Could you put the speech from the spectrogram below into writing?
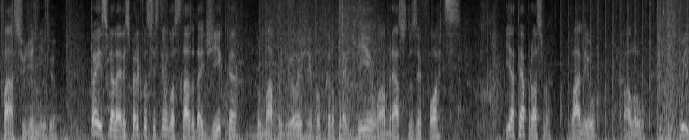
fácil de nível. Então é isso, galera. Espero que vocês tenham gostado da dica do mapa de hoje. Vou ficando por aqui. Um abraço dos Efortes. E até a próxima. Valeu, falou, fui.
